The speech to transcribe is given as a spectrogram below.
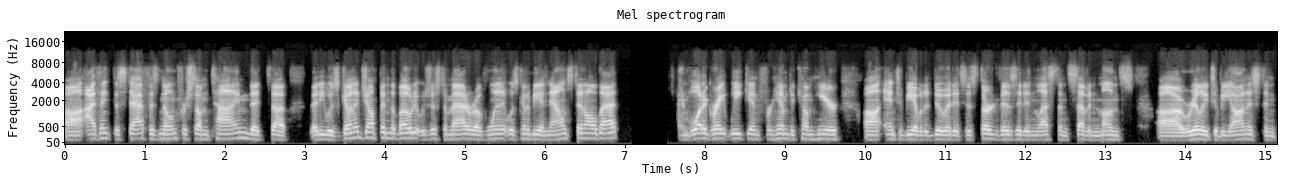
Uh, I think the staff has known for some time that uh, that he was going to jump in the boat. It was just a matter of when it was going to be announced and all that. And what a great weekend for him to come here uh, and to be able to do it. It's his third visit in less than seven months, uh, really, to be honest. And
